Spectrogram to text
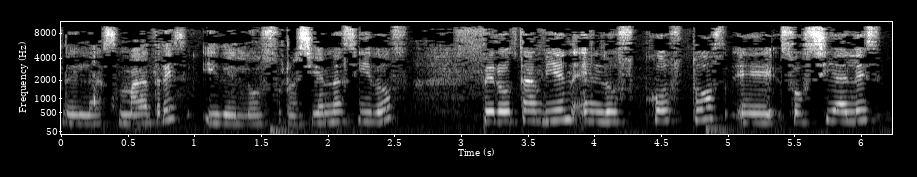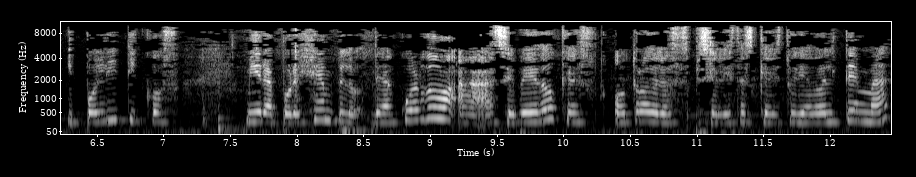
de las madres y de los recién nacidos, pero también en los costos eh, sociales y políticos. Mira, por ejemplo, de acuerdo a Acevedo, que es otro de los especialistas que ha estudiado el tema,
